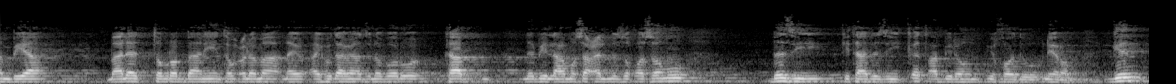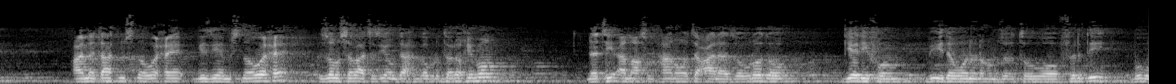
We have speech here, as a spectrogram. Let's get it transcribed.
ኣንብያ ማለት እቶም ረባኒ እቶም ዑለማ ናይ ኣይሁዳውያን ዝነበሩ ካብ ነብላ ሙሳ ዕልሚ ዝቐሰሙ በዚ ክታብ እዚ ቀጥ ኣቢሎም ይኸዱ ነይሮም ግን ዓመታት ምስ ነውሐ ግዜ ምስ ነውሐ እዞም ሰባት እዚኦም እንታይ ክገብሩ ተረኺቦም ነቲ ኣላ ስብሓን ወተዓላ ዘውረዶ ገዲፎም ብኢደወነንኦም ዘእተውዎ ፍርዲ ብኡ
